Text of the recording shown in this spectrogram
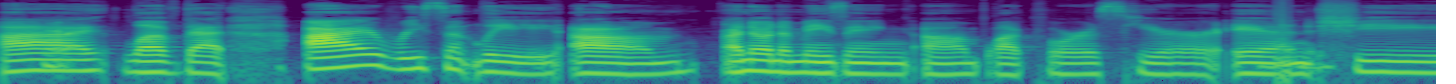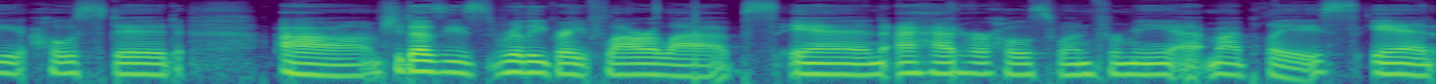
I love that. I recently, um, I know an amazing um, black florist here, and she hosted. Um, she does these really great flower labs, and I had her host one for me at my place, and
